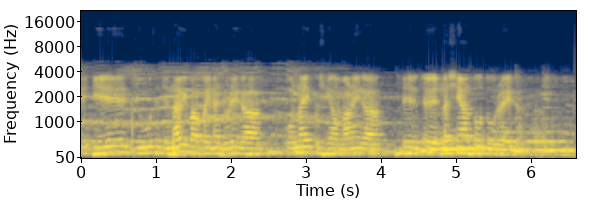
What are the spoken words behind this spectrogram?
ਤੇ ਇਹ ਯੂਥ ਜਿੰਨਾ ਵੀ ਬਾਬਾ ਜੀ ਨਾਲ ਜੁੜੇਗਾ ਉਨਾ ਹੀ ਖੁਸ਼ੀਆਂ ਮਾਣੇਗਾ ਤੇ ਨਸ਼ਿਆਂ ਤੋਂ ਦੂਰ ਰਹੇਗਾ।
